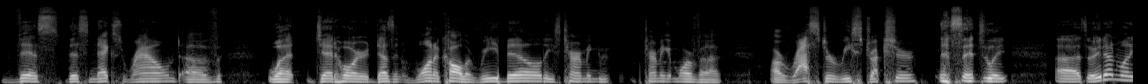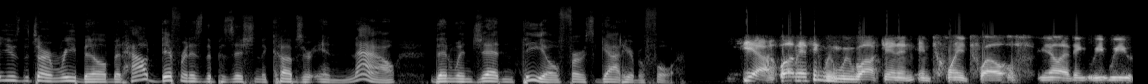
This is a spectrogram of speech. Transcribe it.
this this next round of what Jed Hoyer doesn't want to call a rebuild. He's terming terming it more of a a roster restructure, essentially. Uh, so he doesn't want to use the term rebuild, but how different is the position the Cubs are in now than when Jed and Theo first got here before? Yeah, well, I mean, I think when we walked in in, in 2012, you know, I think we we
